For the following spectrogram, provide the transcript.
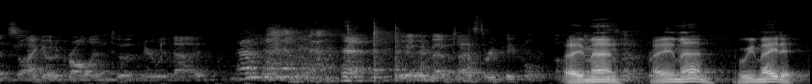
and so I go to crawl into it and nearly died. we, we baptized three people. Amen. Amen. We made it.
